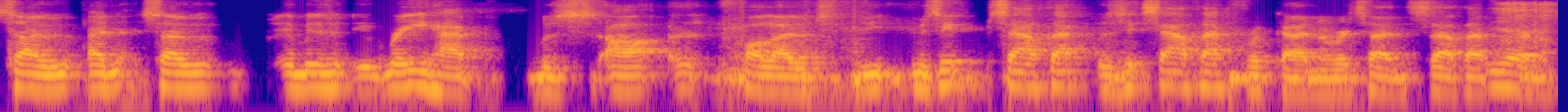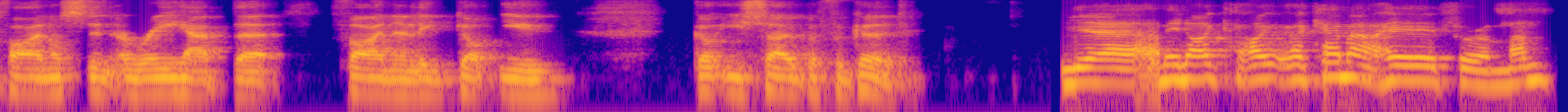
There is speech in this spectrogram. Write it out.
So and so it was rehab was uh, followed. Was it South was it South Africa and a return to South Africa yeah. and a final stint of rehab that finally got you got you sober for good? Yeah, I mean, I, I, I came out here for a month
